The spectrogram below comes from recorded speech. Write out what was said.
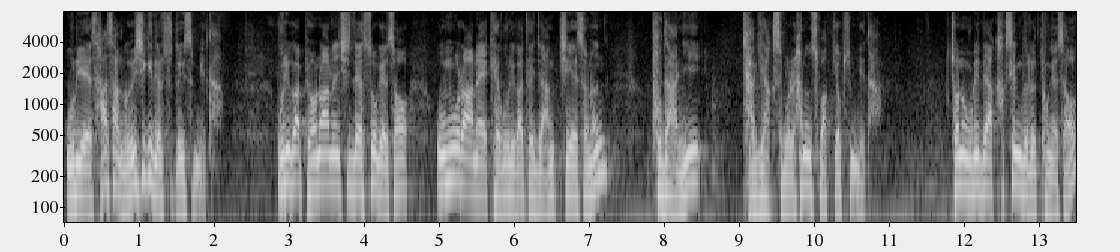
우리의 사상 의식이 될 수도 있습니다. 우리가 변화하는 시대 속에서 우물 안에 개구리가 되지 않기 위해서는 부단히 자기 학습을 하는 수밖에 없습니다. 저는 우리 대학 학생들을 통해서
